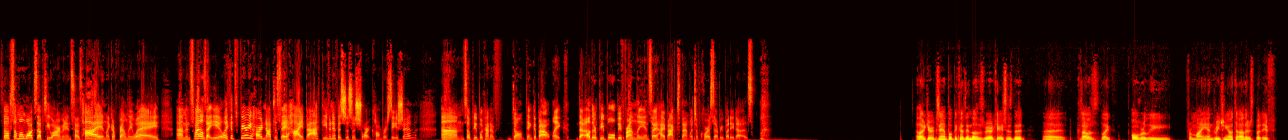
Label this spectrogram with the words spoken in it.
So if someone walks up to you, Armen, and says hi in like a friendly way um, and smiles at you, like it's very hard not to say hi back, even if it's just a short conversation. Um, so people kind of don't think about like that other people will be friendly and say hi back to them, which of course everybody does. I like your example because in those rare cases that, because uh, I was like overly from my end reaching out to others. But if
